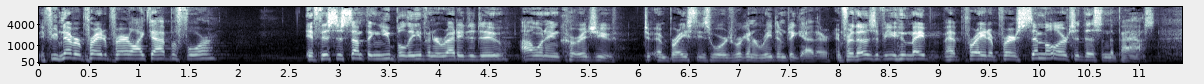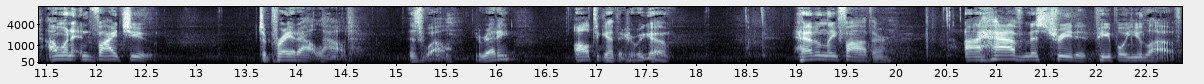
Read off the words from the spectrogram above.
if you've never prayed a prayer like that before, if this is something you believe and are ready to do, I want to encourage you to embrace these words. We're going to read them together. And for those of you who may have prayed a prayer similar to this in the past, I want to invite you to pray it out loud as well. You ready? All together. Here we go. Heavenly Father, I have mistreated people you love.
